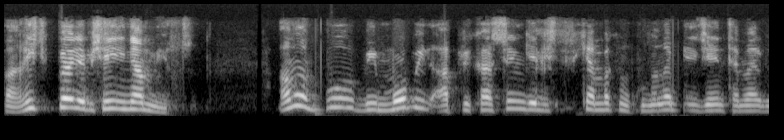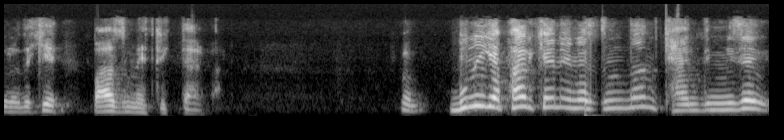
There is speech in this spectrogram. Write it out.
oh. hiç böyle bir şeye inanmıyorsun. Ama bu bir mobil aplikasyon geliştirirken bakın kullanabileceğin temel buradaki bazı metrikler var. Bunu yaparken en azından kendimize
